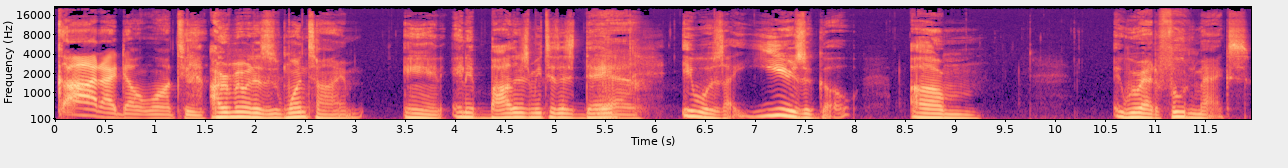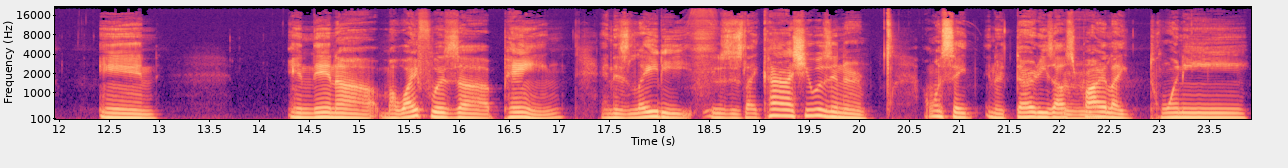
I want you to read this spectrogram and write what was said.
God, I don't want to. I remember this one time, and and it bothers me to this day. Yeah. It was like years ago. Um, we were at a FoodMaxx, and and then uh, my wife was uh paying, and this lady it was just like kind she was in her, I want to say in her thirties. I was Mm-hmm. probably like twenty.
